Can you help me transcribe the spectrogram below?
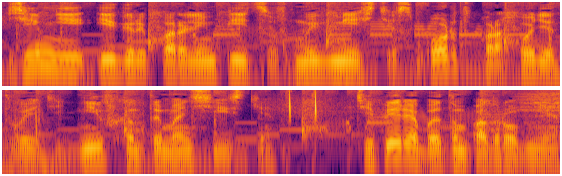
Зимние игры паралимпийцев «Мы вместе. Спорт» проходят в эти дни в Ханты-Мансийске. Теперь об этом подробнее.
